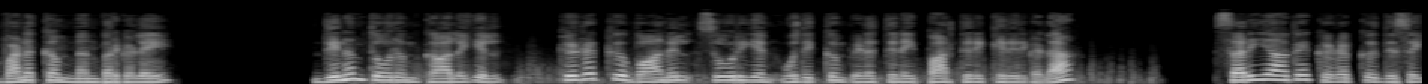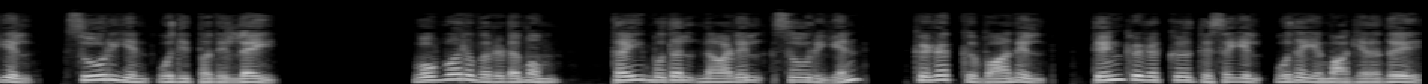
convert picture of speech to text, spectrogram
வணக்கம் நண்பர்களே. தினம்தோறும் காலையில் கிழக்கு வானில் சூரியன் உதிக்கும் இடத்தினை பார்த்திருக்கிறீர்களா? சரியாக கிழக்கு திசையில் சூரியன் உதிப்பதில்லை. ஒவ்வொரு வருடமும் தை முதல் நாளில் சூரியன் கிழக்கு வானில் தென்கிழக்கு திசையில் உதயமாகிறது.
